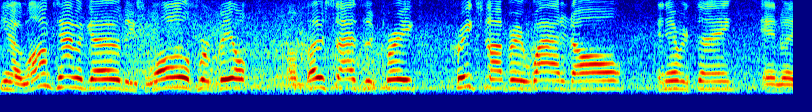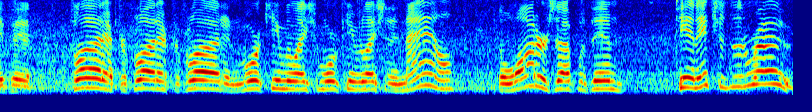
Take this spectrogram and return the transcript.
You know, a long time ago, these walls were built on both sides of the creek. Creek's not very wide at all and everything. And they've had flood after flood after flood and more accumulation, more accumulation. And now the water's up within 10 inches of the road.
